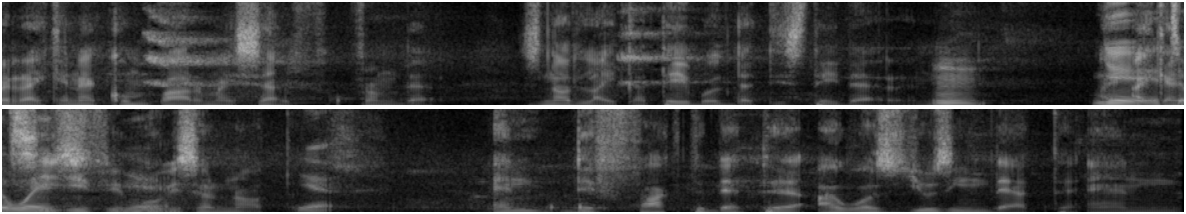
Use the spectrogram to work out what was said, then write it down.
where I can uh, compare myself from there. It's not like a table that is stay there. Mm. I- Yeah, I, it's can always see if it yeah. moves or not. Yeah. And the fact that uh, I was using that and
